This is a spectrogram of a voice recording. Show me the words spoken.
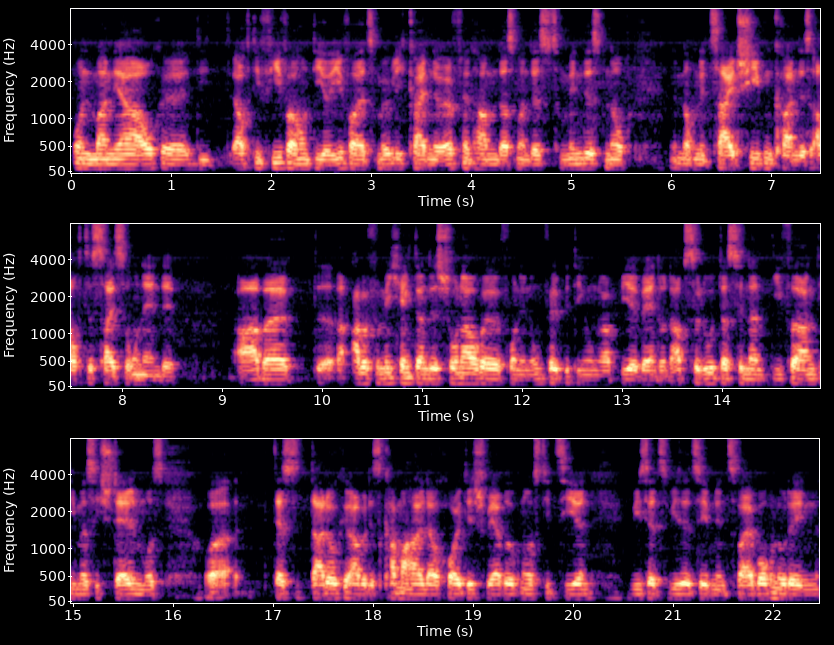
Und man ja auch, äh, die, auch die FIFA und die UEFA als Möglichkeiten eröffnet haben, dass man das zumindest noch, noch eine Zeit schieben kann, das auch das Saisonende. Aber, aber für mich hängt dann das schon auch äh, von den Umfeldbedingungen ab, wie erwähnt. Und absolut, das sind dann die Fragen, die man sich stellen muss. Äh, das, dadurch, aber das kann man halt auch heute schwer prognostizieren, wie es jetzt, wie es jetzt eben in zwei Wochen oder in,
